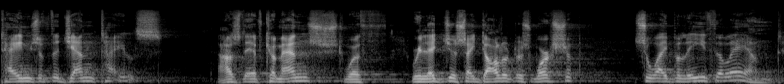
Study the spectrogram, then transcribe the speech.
times of the Gentiles, as they have commenced with religious idolaters' worship, so I believe they'll end.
